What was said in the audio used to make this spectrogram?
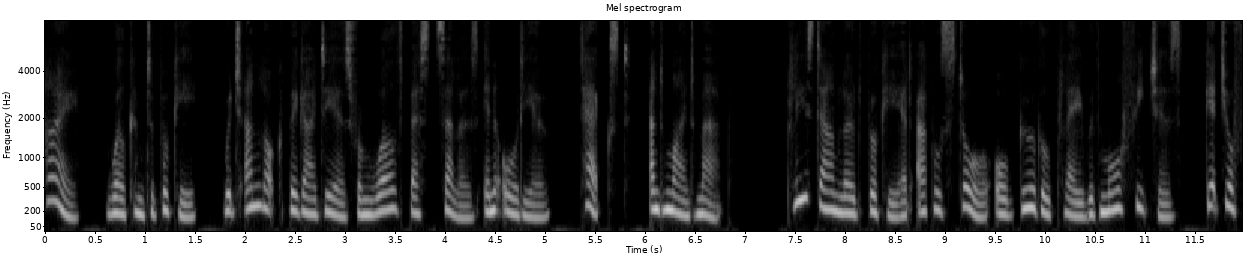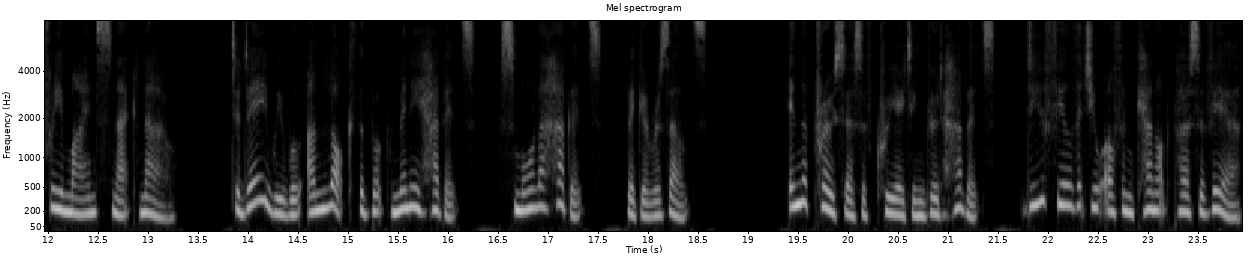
Hi, welcome to Bookey, which unlock big ideas from world bestsellers in audio, text, and mind map. Please download Bookey at Apple Store or Google Play with more features. Get your free mind snack now. Today we will unlock the book Mini Habits, Smaller Habits, Bigger Results. In the process of creating good habits, do you feel that you often cannot persevere,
